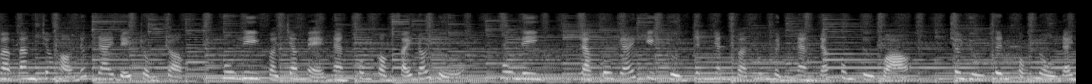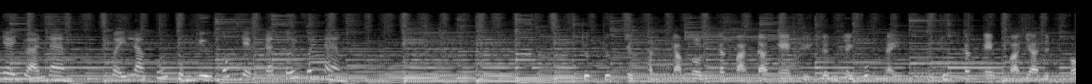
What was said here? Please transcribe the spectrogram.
và ban cho họ đất đai để trồng trọt. Molly và cha mẹ nàng không còn phải đói nữa. Molly là cô gái kiên cường tinh nhanh và thông minh nàng đã không từ bỏ, cho dù tên khổng lồ đã giai dọa nàng. Vậy là cuối cùng điều tốt đẹp đã tới với nàng trước rất chân thành cảm ơn các bạn đã nghe chuyện đến giây phút này. Chúc các em và gia đình có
